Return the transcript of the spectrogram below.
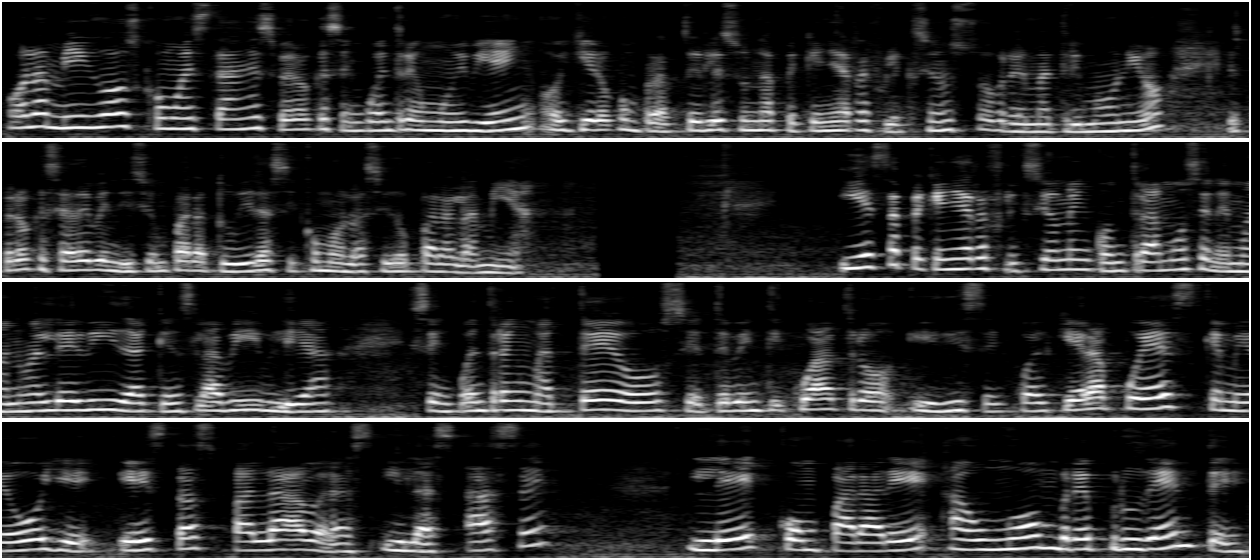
Hola amigos, ¿cómo están? Espero que se encuentren muy bien. Hoy quiero compartirles una pequeña reflexión sobre el matrimonio. Espero que sea de bendición para tu vida, así como lo ha sido para la mía. Y esta pequeña reflexión la encontramos en el manual de vida, que es la Biblia. Se encuentra en Mateo 7:24 y dice, cualquiera pues que me oye estas palabras y las hace, le compararé a un hombre prudente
